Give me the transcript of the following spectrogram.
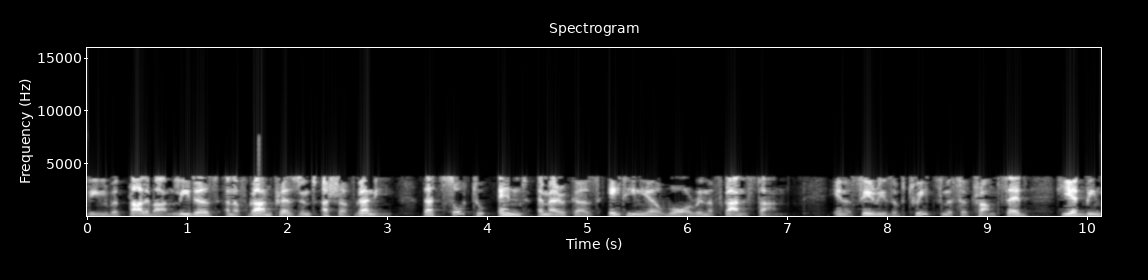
deal with Taliban leaders and Afghan President Ashraf Ghani that sought to end America's 18-year war in Afghanistan. In a series of tweets, Mr. Trump said he had been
